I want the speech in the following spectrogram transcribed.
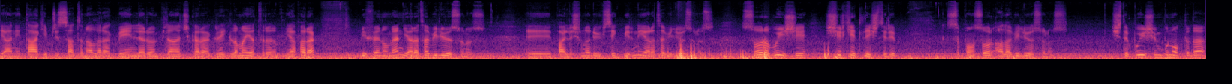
yani takipçi satın alarak, beğeniler ön plana çıkarak, reklama yatırım yaparak bir fenomen yaratabiliyorsunuz. Ee, paylaşımları yüksek birini yaratabiliyorsunuz. Sonra bu işi şirketleştirip sponsor alabiliyorsunuz. İşte bu işin bu noktada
